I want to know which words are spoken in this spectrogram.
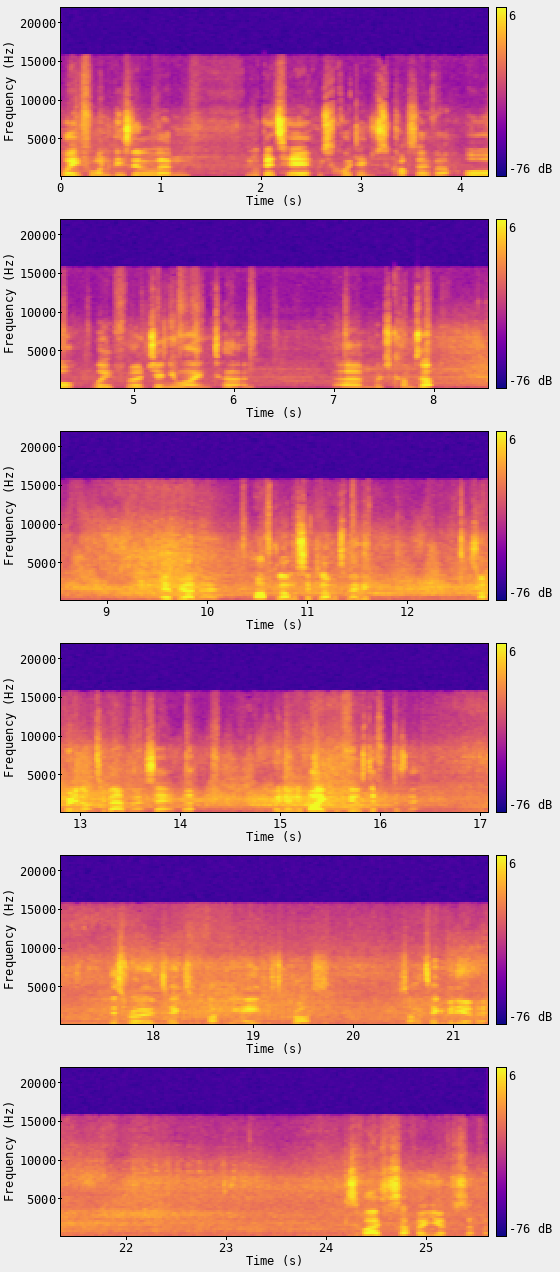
wait for one of these little um, little bits here, which is quite dangerous to cross over, or wait for a genuine turn, um, which comes up every, I don't know, half kilometre, kilometre maybe. It's not really not too bad when I say it, but when you're on your bike, it feels different, doesn't it? This road takes fucking ages to cross, so I'm gonna take a video of it. Because if I have to suffer, you have to suffer.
